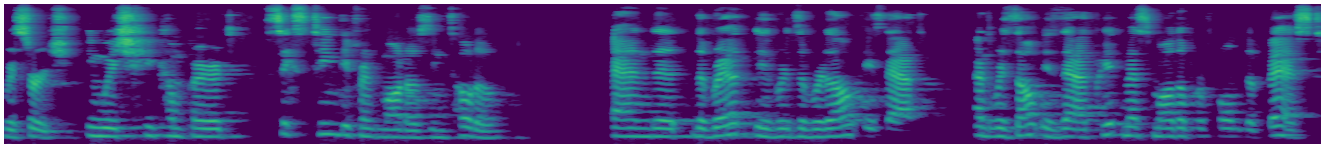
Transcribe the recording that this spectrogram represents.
research, in which he compared 16 different models in total and the, the, result is that and the result is that Pittman's model performed the best,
